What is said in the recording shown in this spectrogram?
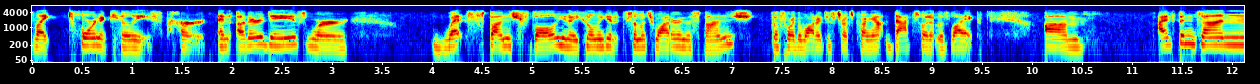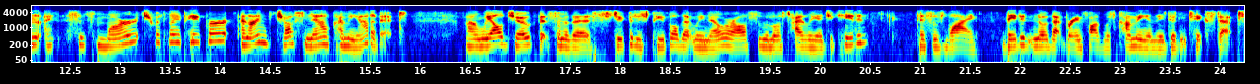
like torn Achilles hurt. And other days were wet sponge full. You know, you can only get so much water in the sponge before the water just starts pouring out. That's what it was like. Um, I've been done since March with my paper, and I'm just now coming out of it. Um, we all joke that some of the stupidest people that we know are also the most highly educated. This is why. They didn't know that brain fog was coming and they didn't take steps.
